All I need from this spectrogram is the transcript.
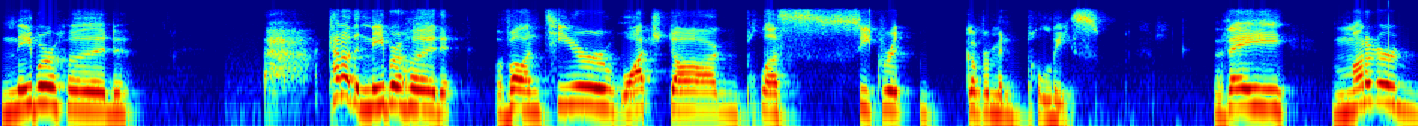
neighborhood kind of the neighborhood volunteer watchdog plus secret government police. They monitor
